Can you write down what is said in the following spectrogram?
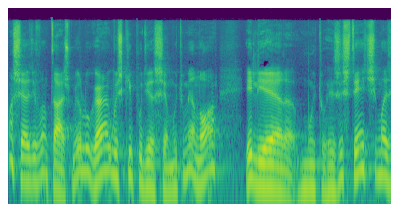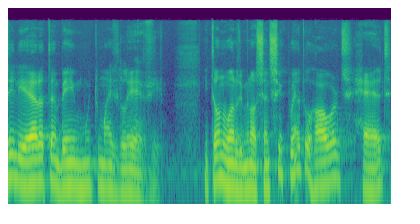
uma série de vantagens. Em primeiro lugar, o esqui podia ser muito menor ele era muito resistente, mas ele era também muito mais leve. Então, no ano de 1950, o Howard Head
